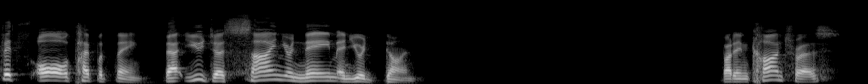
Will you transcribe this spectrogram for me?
fits all type of thing that you just sign your name and you're done. But in contrast,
